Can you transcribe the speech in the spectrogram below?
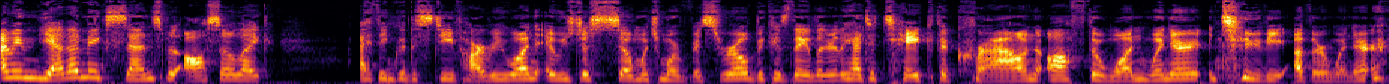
I mean, yeah, that makes sense, but also like. I think with the Steve Harvey one, it was just so much more visceral because they literally had to take the crown off the one winner to the other winner.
